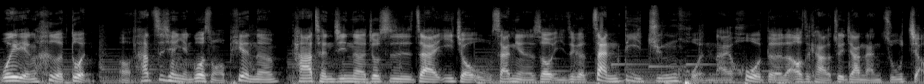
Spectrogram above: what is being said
威廉·赫顿哦，他之前演过什么片呢？他曾经呢就是在一九五三年的时候以这个《战地军魂》来获得了奥斯卡的最佳男主角，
